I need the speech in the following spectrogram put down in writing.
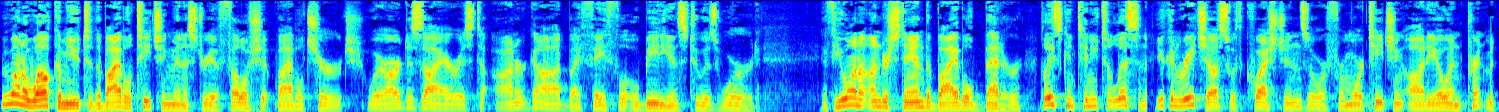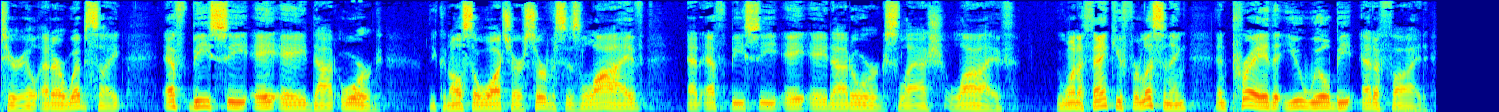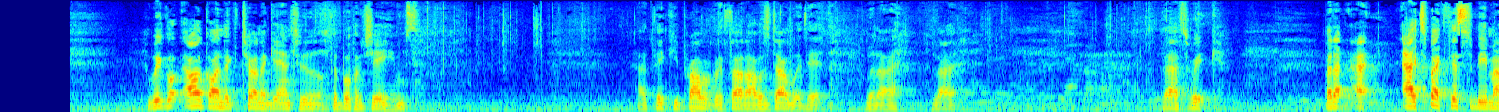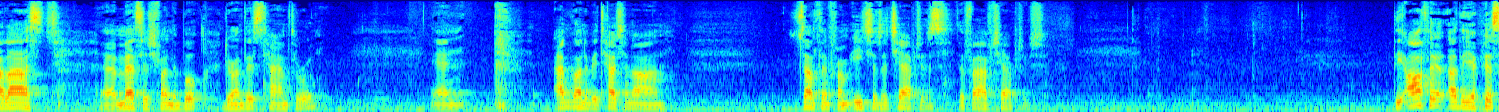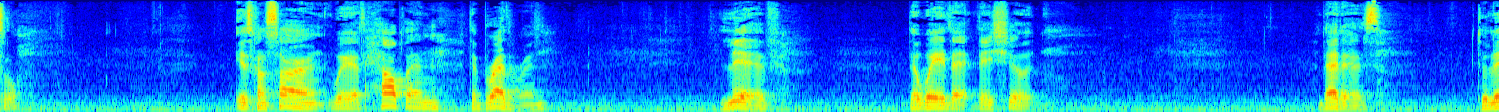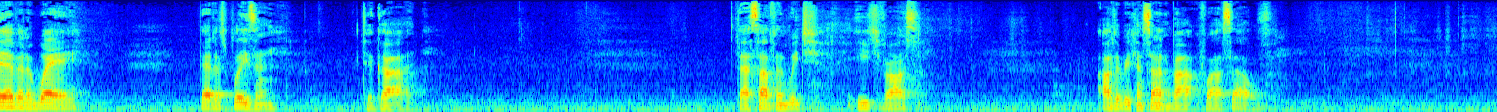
We want to welcome you to the Bible teaching ministry of Fellowship Bible Church, where our desire is to honor God by faithful obedience to His Word. If you want to understand the Bible better, please continue to listen. You can reach us with questions or for more teaching audio and print material at our website, fbcaa.org. You can also watch our services live at fbcaa.org/live. We want to thank you for listening and pray that you will be edified. We are all going to turn again to the book of James. I think you probably thought I was done with it when I last week. But I, I, I expect this to be my last uh, message from the book during this time through. And I'm going to be touching on something from each of the chapters, the five chapters. The author of the epistle is concerned with helping the brethren live the way that they should. That is, to live in a way that is pleasing to God. That's something which each of us ought to be concerned about for ourselves.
